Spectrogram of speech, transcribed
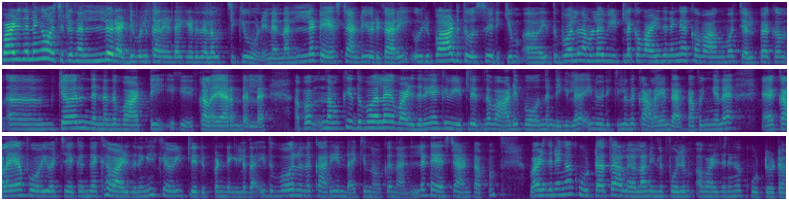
വഴുതനങ്ങ വെച്ചിട്ട് നല്ലൊരു അടിപൊളി കറി ഉണ്ടാക്കിയെടുത്താൽ ഉച്ചയ്ക്ക് ഊണിനെ. നല്ല ടേസ്റ്റാണ് ഈ ഒരു കറി. ഒരുപാട് ദിവസം ഇരിക്കും ഇതുപോലെ നമ്മൾ വീട്ടിലൊക്കെ വഴുതനങ്ങയൊക്കെ വാങ്ങുമ്പോൾ ചിലപ്പോഴൊക്കെ ആ, മിക്കവാറും തന്നെ അത് വാട്ടി കളയാറുണ്ടല്ലേ? അപ്പം നമുക്ക് ഇതുപോലെ വഴുതനങ്ങയൊക്കെ വീട്ടിലിരുന്ന് വാടി പോകുന്നുണ്ടെങ്കിൽ ഇനി ഒരിക്കലും ഇത് കളയണ്ട കേട്ടോ അപ്പം ഇങ്ങനെ കളയാൻ പോയി വെച്ചേക്കുന്നതൊക്കെ വഴുതനങ്ങയൊക്കെ വീട്ടിലിരിപ്പുണ്ടെങ്കിൽ ഇതാ ഇതുപോലെ ഒന്ന് കറി ഉണ്ടാക്കി നോക്കുക നല്ല ടേസ്റ്റാണ് കേട്ടോ അപ്പം വഴുതനങ്ങ കൂട്ടാത്ത ആളുകളാണെങ്കിൽ പോലും വഴുതനങ്ങ കൂട്ടും കേട്ടോ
